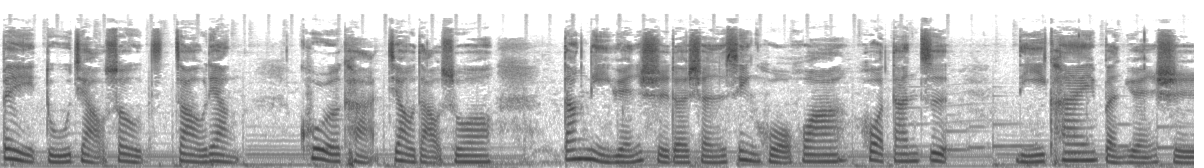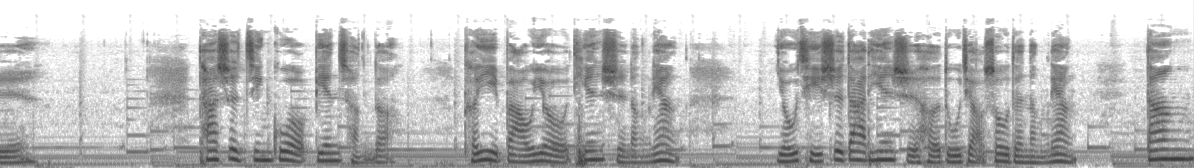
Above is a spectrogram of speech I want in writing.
被独角兽照亮。库尔卡教导说：“当你原始的神性火花或单字离开本源时，它是经过编程的，可以保有天使能量，尤其是大天使和独角兽的能量。当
